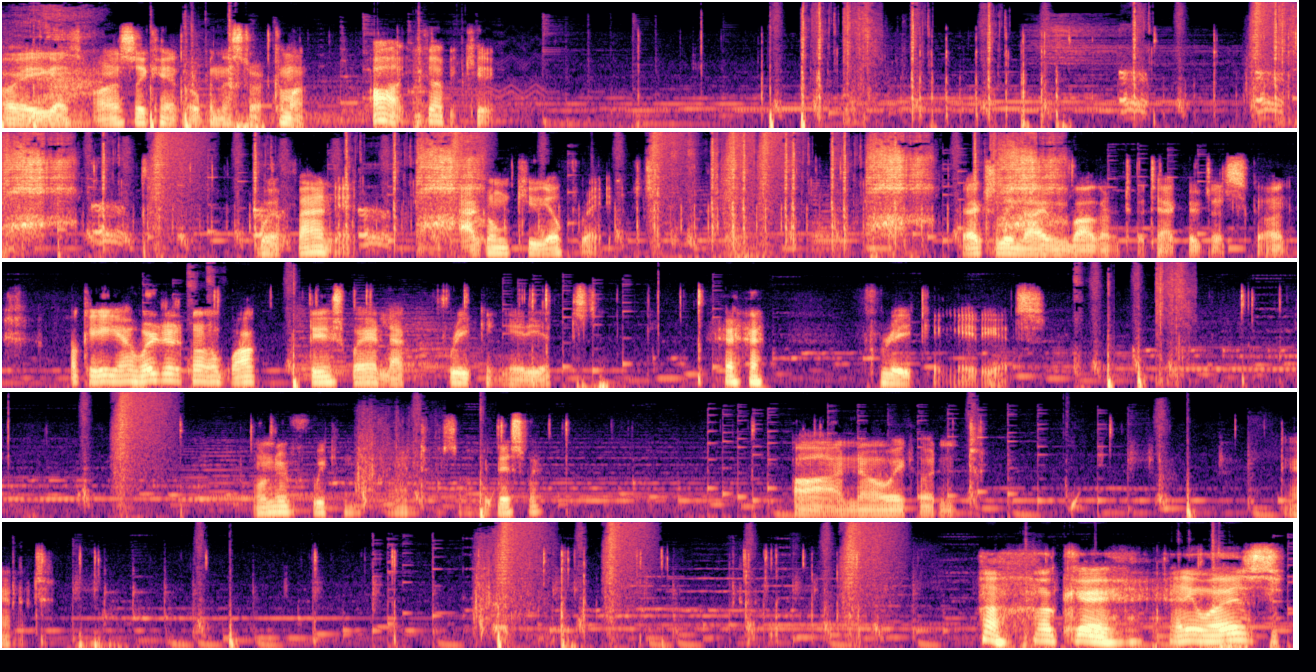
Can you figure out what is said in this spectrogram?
Oh yeah, you guys honestly can't open this door. Come on. Oh, you gotta be kidding. We'll find it. I gonna kill your. They're actually not even bothering to attack, they're just going, okay, yeah, we're just gonna walk this way like freaking idiots. freaking idiots. Wonder if we can find a zombie this way. Ah, oh, no, we couldn't. Damn it. Huh, okay. Anyways,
